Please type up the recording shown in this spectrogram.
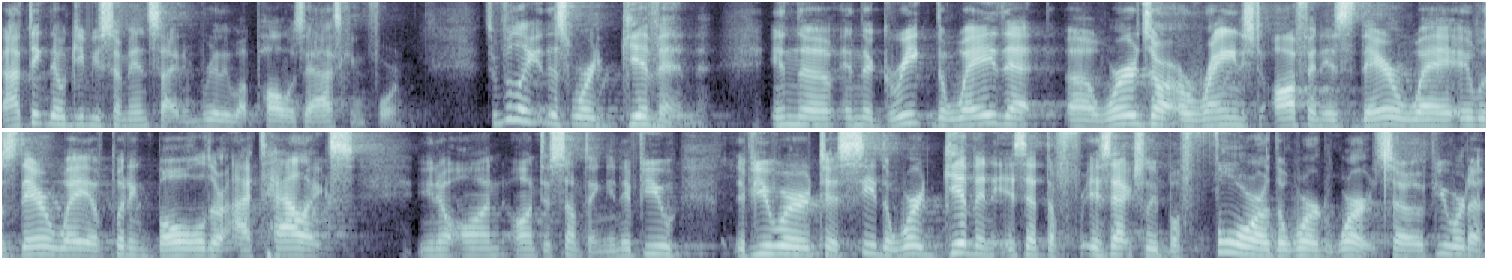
I think they'll give you some insight in really what Paul was asking for. So if we look at this word given, in the in the greek the way that uh, words are arranged often is their way it was their way of putting bold or italics you know on onto something. And if you if you were to see the word given is at the is actually before the word word so if you were to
